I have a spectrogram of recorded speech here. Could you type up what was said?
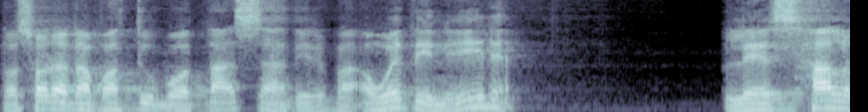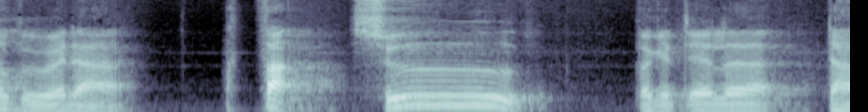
တော့ဆောဒတာဘတ်တူဘောတဆန်တေတပါအဝဲတိနေတဲ့လဲဆာလို့ကိုရတာအတစုပကတဲလဲတာ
